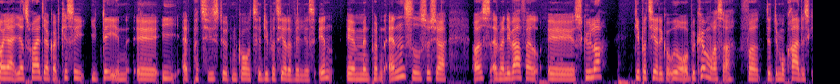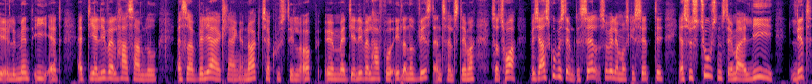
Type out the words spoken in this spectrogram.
og jeg, jeg tror, at jeg godt kan se ideen øh, i, at partistøtten går til de partier, der vælges ind. Øh, men på den anden side synes jeg også, at man i hvert fald øh, skylder de partier, der går ud over, bekymrer sig for det demokratiske element i, at, at de alligevel har samlet altså vælgererklæringer nok til at kunne stille op, øhm, at de alligevel har fået et eller andet vist antal stemmer. Så jeg tror, hvis jeg skulle bestemme det selv, så ville jeg måske sætte det. Jeg synes, 1000 stemmer er lige lidt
